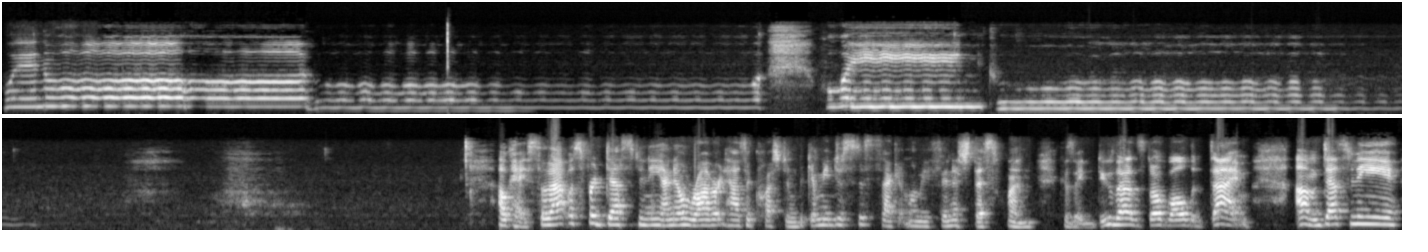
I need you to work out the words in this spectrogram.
Wenoro wenku Okay, so that was for Destiny. I know Robert has a question, but give me just a second. Let me finish this one because they do that stuff all the time. Um, Destiny,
